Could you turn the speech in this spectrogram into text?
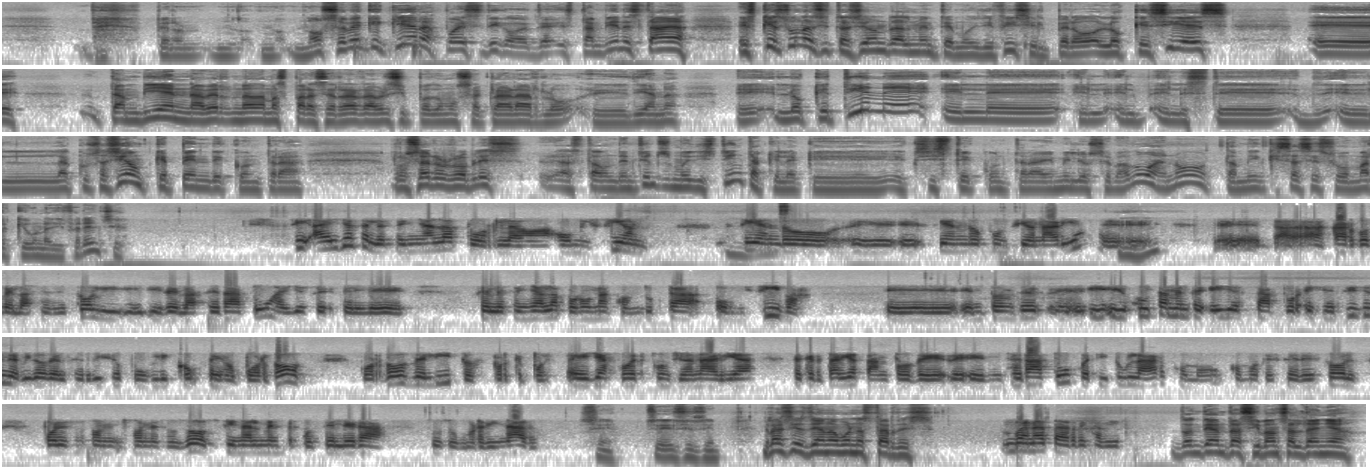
pero no, se ve que quiera, pues digo, también está, es que es una situación realmente muy difícil, pero lo que sí es, eh, también, a ver, nada más para cerrar, a ver si podemos aclararlo, eh, Diana, eh, lo que tiene el, el, el, este, la acusación que pende contra Rosario Robles, hasta donde entiendo, es muy distinta que la que existe contra Emilio Cebadúa, ¿no? También quizás eso marque una diferencia. Sí, a ella se le señala por la omisión, siendo eh, eh, siendo funcionaria eh, a, cargo de la Sedesol y, de la Sedatu, a ella se, le se le señala por una conducta omisiva. entonces, y, justamente ella está por ejercicio indebido del servicio público, pero por dos, por dos delitos, porque pues ella fue funcionaria, secretaria tanto de, de Sedatu, fue titular, como como de Sedesol, por eso son, son esos dos. Finalmente, pues él era su subordinado. Sí, sí, sí, sí. Gracias, Diana. Buenas tardes. Buenas tardes, Javier. ¿Dónde andas, Iván Saldaña?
